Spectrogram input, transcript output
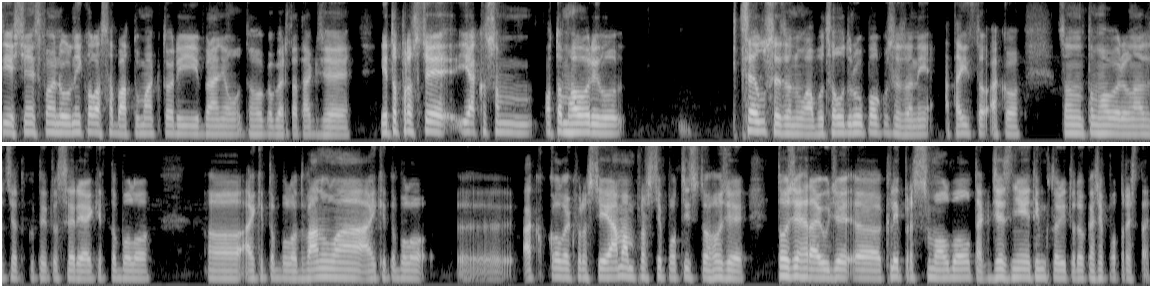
si ešte nespomenul Nikolasa Batuma, ktorý bránil toho Goberta, takže je to proste, ako som o tom hovoril celú sezónu, alebo celú druhú polku sezóny a takisto ako som o tom hovoril na začiatku tejto série, aj keď to bolo, uh, aj keď to bolo 2-0, aj keď to bolo uh, akokoľvek proste, ja mám proste pocit z toho, že to, že hrajú uh, Clippers small ball, tak Jazz nie je tým, ktorý to dokáže potrestať.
